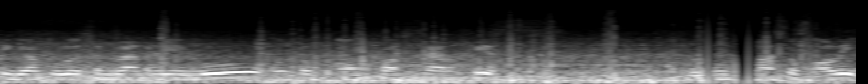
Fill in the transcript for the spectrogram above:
39.000 untuk ongkos servis. Belum masuk oli.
